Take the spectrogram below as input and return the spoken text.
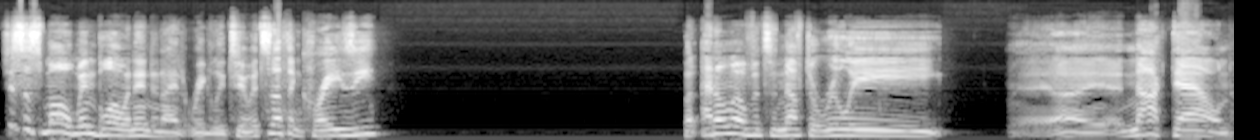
Just a small wind blowing in tonight at Wrigley, too. It's nothing crazy. But I don't know if it's enough to really uh, knock down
